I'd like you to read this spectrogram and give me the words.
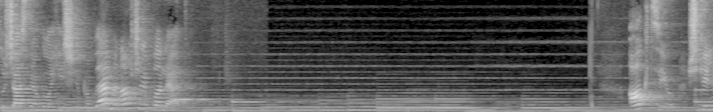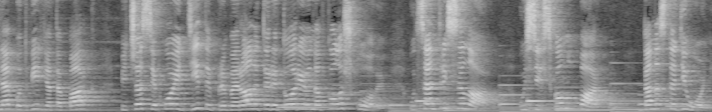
сучасні екологічні проблеми нашої планети. акцію Шкільне подвір'я та парк, під час якої діти прибирали територію навколо школи, у центрі села, у сільському парку та на стадіоні.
